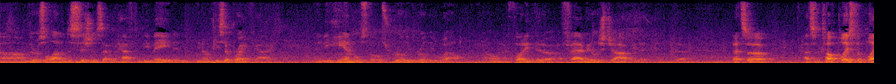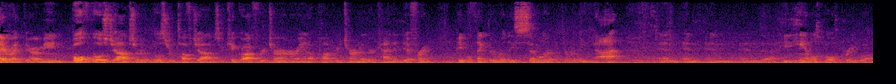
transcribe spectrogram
Um, there was a lot of decisions that would have to be made, and you know he's a bright guy and he handles those really, really well. You know, and I thought he did a, a fabulous job with it. And uh, that's a that's a tough place to play right there. I mean, both those jobs are those are tough jobs. A kickoff returner and a punt returner, they're kind of different. People think they're really similar, but they're really not. And and and and uh, he handles both pretty well.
